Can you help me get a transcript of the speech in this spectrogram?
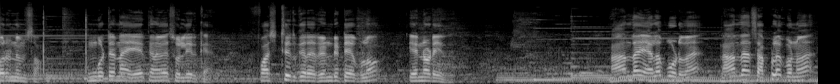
ஒரு நிமிஷம். உங்கள்கிட்ட நான் ஏற்கனவே சொல்லியிருக்கேன். ஃபர்ஸ்ட் இருக்கிற ரெண்டு டேபிளும் என்னுடையது நான் தான் இலை போடுவேன் நான் தான் சப்ளை பண்ணுவேன்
